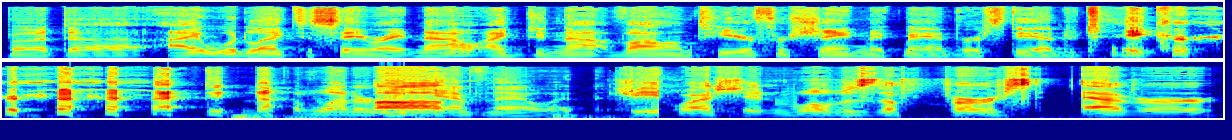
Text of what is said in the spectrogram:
but uh, I would like to say right now, I do not volunteer for Shane McMahon versus The Undertaker. I do not want to Um, recap that one. Question. What was the first ever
